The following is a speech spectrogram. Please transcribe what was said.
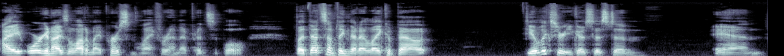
I organize a lot of my personal life around that principle. But that's something that I like about the Elixir ecosystem. And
